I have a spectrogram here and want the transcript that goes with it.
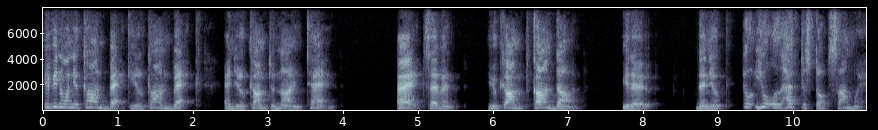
Even when you count back, you'll count back and you'll come to 9, 10, 8, 7. You count, count down, you know, then you, you will have to stop somewhere.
